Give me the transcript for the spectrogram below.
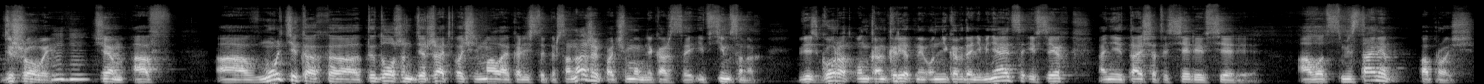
дешевый, mm-hmm. чем а в, а в мультиках ты должен держать очень малое количество персонажей. Почему, мне кажется, и в «Симпсонах» весь город, он конкретный, он никогда не меняется, и всех они тащат из серии в серии. А вот с местами попроще.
